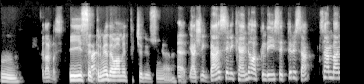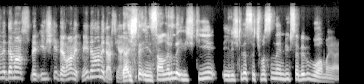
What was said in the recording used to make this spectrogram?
Hmm. Bu kadar basit. İyi hissettirmeye devam ettikçe diyorsun yani. Evet. Yani şimdi ben seni kendi hakkında iyi hissettirirsem sen benimle demas ve ilişki devam etmeye devam edersin. Yani Ya işte insanların da ilişkiyi ilişkide sıçmasının en büyük sebebi bu ama yani.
